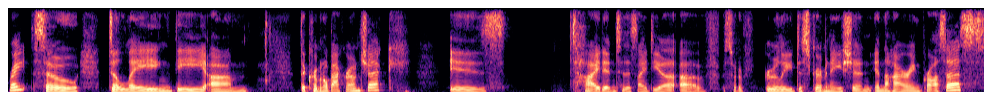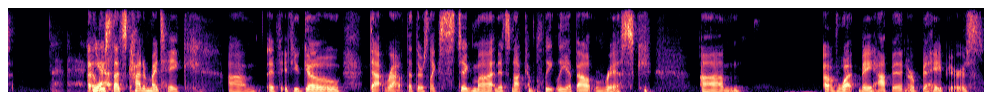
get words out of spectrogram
right? So delaying the um, the criminal background check is tied into this idea of sort of early discrimination in the hiring process. At yes. least that's kind of my take. Um, if, if you go that route, that there's like stigma and it's not completely about risk um, of what may happen or behaviors.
